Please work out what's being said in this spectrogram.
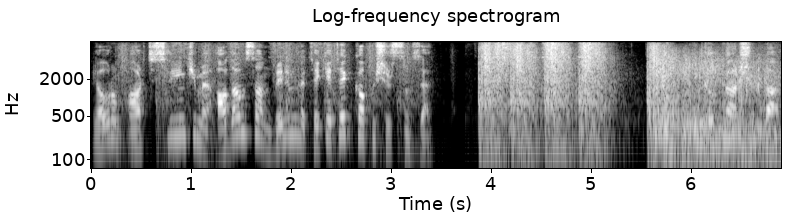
Yavrum artistliğin kime? Adamsan benimle teke tek kapışırsın sen. Karşımdan.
